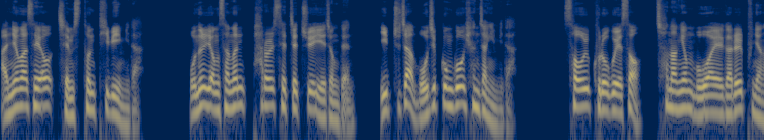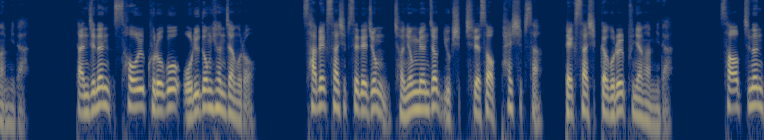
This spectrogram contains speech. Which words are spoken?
안녕하세요. 잼스톤 TV입니다. 오늘 영상은 8월 셋째 주에 예정된 입주자 모집 공고 현장입니다. 서울 구로구에서 천왕형 모아엘가를 분양합니다. 단지는 서울 구로구 오류동 현장으로 440세대 중 전용 면적 67에서 84, 140가구를 분양합니다. 사업지는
